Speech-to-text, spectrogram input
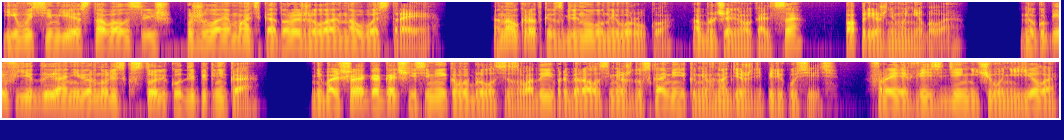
и его семье оставалась лишь пожилая мать, которая жила на Уэстрее. Она украдкой взглянула на его руку. Обручального кольца по-прежнему не было. Но купив еды, они вернулись к столику для пикника. Небольшая гагачья семейка выбралась из воды и пробиралась между скамейками в надежде перекусить. Фрея весь день ничего не ела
